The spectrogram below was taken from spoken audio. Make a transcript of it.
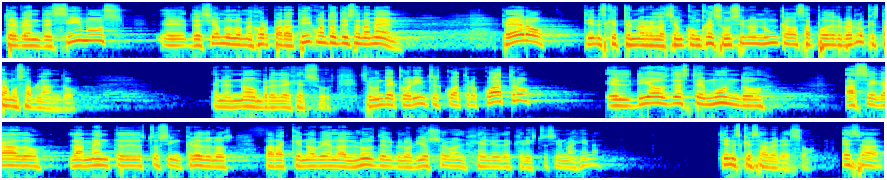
te bendecimos, eh, deseamos lo mejor para ti. ¿Cuántos dicen amén? Pero tienes que tener una relación con Jesús, si no, nunca vas a poder ver lo que estamos hablando. En el nombre de Jesús. Según de Corintios 4:4, el Dios de este mundo ha cegado la mente de estos incrédulos para que no vean la luz del glorioso evangelio de Cristo. ¿Se imagina? Tienes que saber eso. Esa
